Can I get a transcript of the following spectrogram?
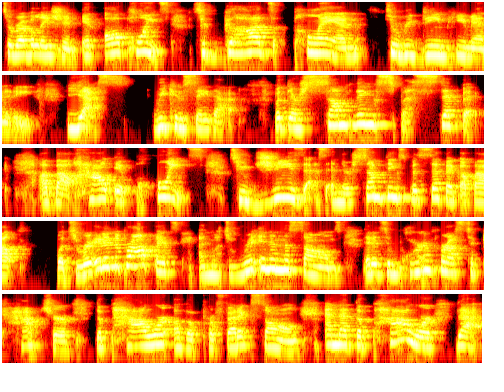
to Revelation, it all points to God's plan to redeem humanity. Yes, we can say that. But there's something specific about how it points to Jesus. And there's something specific about what's written in the prophets and what's written in the Psalms, that it's important for us to capture the power of a prophetic song and that the power that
